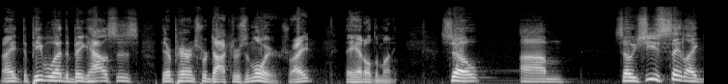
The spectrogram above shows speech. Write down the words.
right? The people who had the big houses, their parents were doctors and lawyers, right? They had all the money. So, um, so she used to say like,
